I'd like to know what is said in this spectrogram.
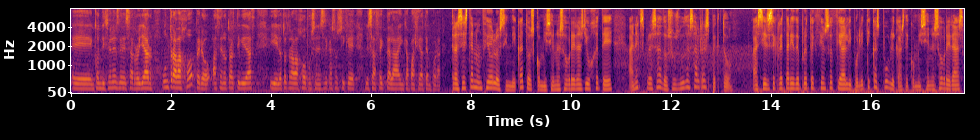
eh, en condiciones de desarrollar un trabajo pero hacen otra actividad y el otro trabajo pues en ese caso sí que les afecta la incapacidad temporal. Tras este anuncio los sindicatos, comisiones obreras y UGT han expresado sus dudas al respecto. Así, el secretario de Protección Social y Políticas Públicas de Comisiones Obreras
